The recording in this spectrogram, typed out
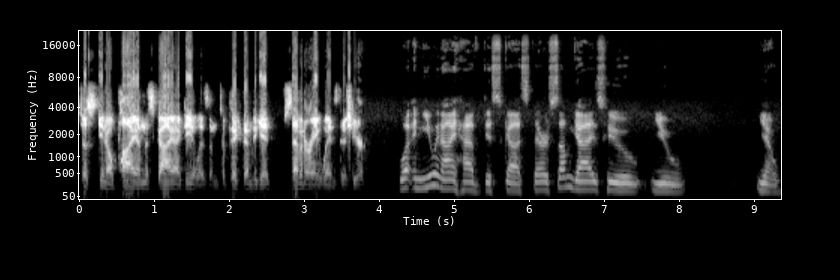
just you know pie in the sky idealism to pick them to get seven or eight wins this year. Well, and you and I have discussed there are some guys who you you know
